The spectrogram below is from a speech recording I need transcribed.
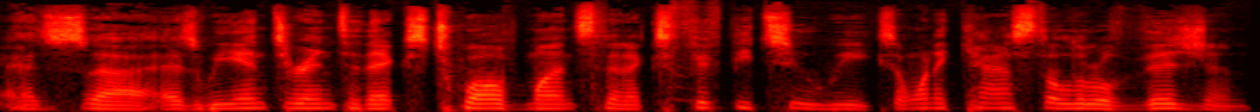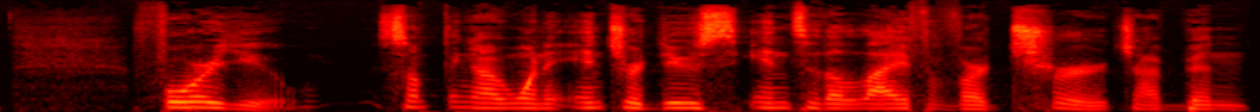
As, uh, as we enter into the next 12 months, the next 52 weeks, I want to cast a little vision for you, something I want to introduce into the life of our church. I've been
